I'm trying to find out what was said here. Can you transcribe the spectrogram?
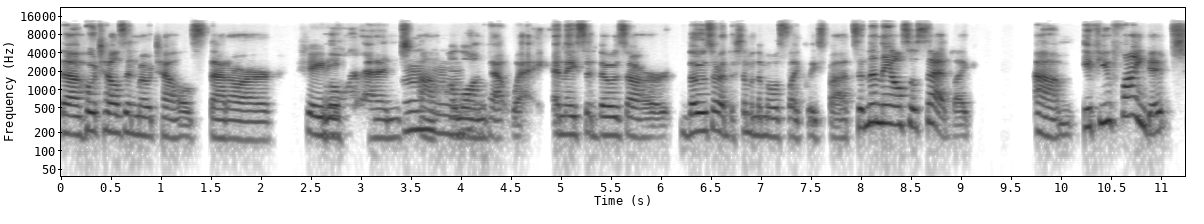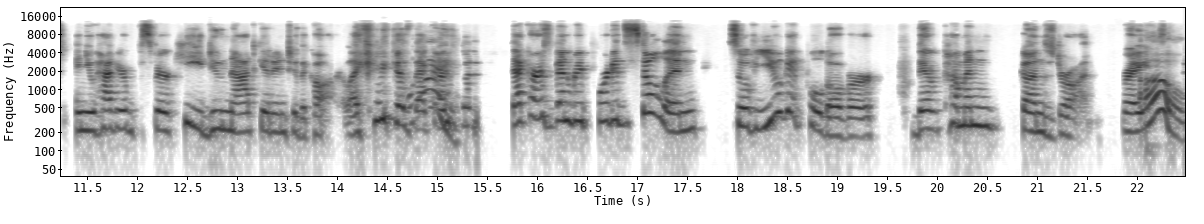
The hotels and motels that are Shady. lower end um, Mhm. along that way, and they said those are those are the, some of the most likely spots. And then they also said like. Um, if you find it and you have your spare key, do not get into the car, like because that car's been that car's been reported stolen. So if you get pulled over, they're coming guns drawn, right? Oh.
